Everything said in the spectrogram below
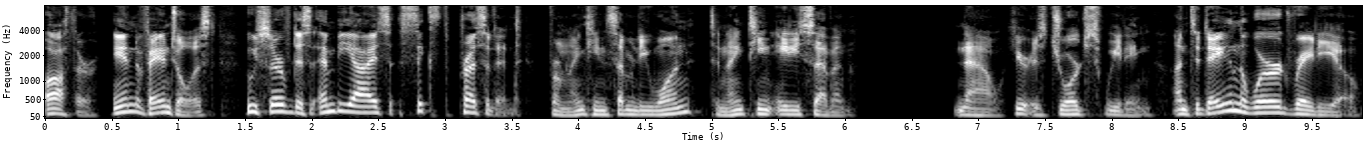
author, and evangelist who served as MBI's sixth president from 1971 to 1987. Now, here is George Sweeting on Today in the Word radio.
